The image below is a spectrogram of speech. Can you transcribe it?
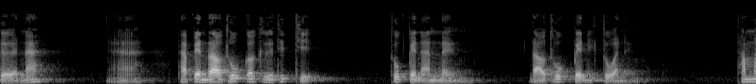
เกิดนะถ้าเป็นเราทุกข์ก็คือทิฏฐิ ทุกข์เป็นอันหนึ่ง เราทุกข์เป็นอีกตัวหนึ่งทำไม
